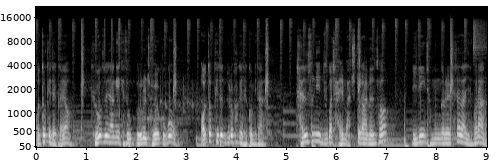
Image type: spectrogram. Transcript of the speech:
어떻게 될까요? 그곳을 향해 계속 노를 저을 거고 어떻게든 노력하게 될 겁니다. 단순히 누가 잘 맞추더라 하면서 리딩 전문가를 찾아다니는 거랑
